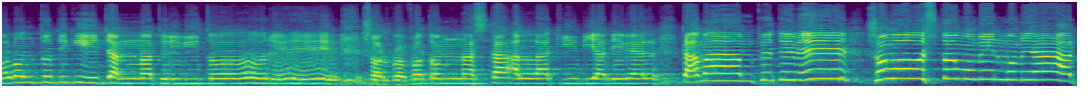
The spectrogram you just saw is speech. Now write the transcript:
বলুন তো দেখি জান্নাতের ভিতরে সর্বপ্রথম নাস্তা আল্লাহ কি দিয়া দিবেন? তামাম পৃথিবীর সমস্ত মুমিন, মুমিনাত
